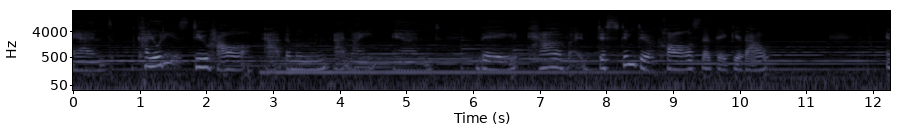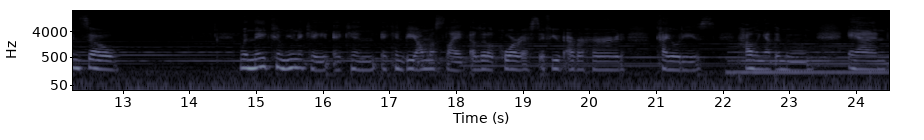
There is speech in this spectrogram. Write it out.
And coyotes do howl at the moon at night they have distinctive calls that they give out. And so when they communicate it can it can be almost like a little chorus if you've ever heard coyotes howling at the moon and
